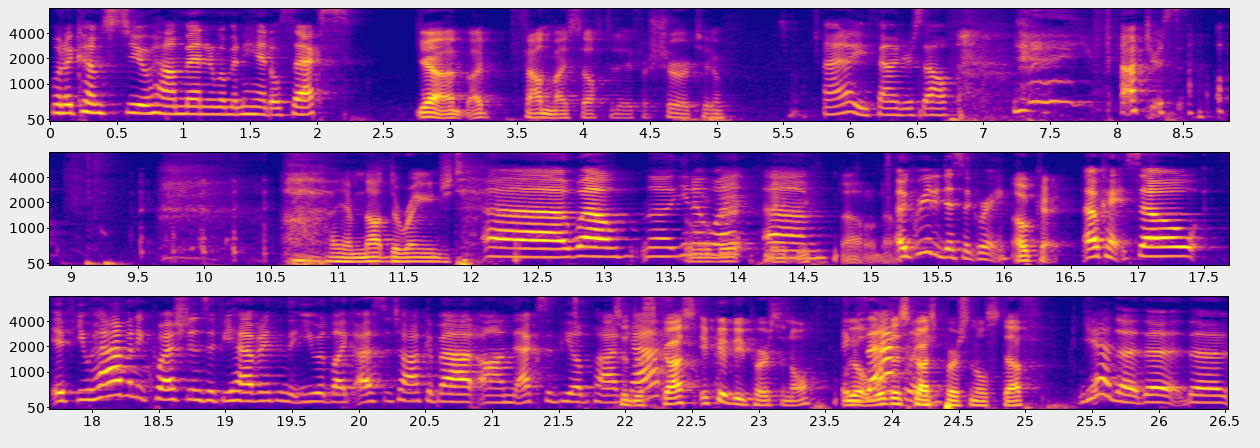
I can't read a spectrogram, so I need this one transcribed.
when it comes to how men and women handle sex. Yeah, I, I found myself today for sure too. I know you found yourself. you found yourself. I am not deranged. Uh, well, uh, you A know what? bit. Um, I don't know. agree to disagree. Okay. Okay, so if you have any questions, if you have anything that you would like us to talk about on the X Appeal podcast, To discuss, it could be personal. We'll, we'll discuss personal stuff. yeah, the the the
